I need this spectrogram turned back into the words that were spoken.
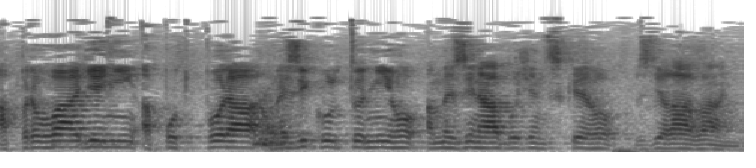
a provádění a podpora mezikulturního a mezináboženského vzdělávání.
